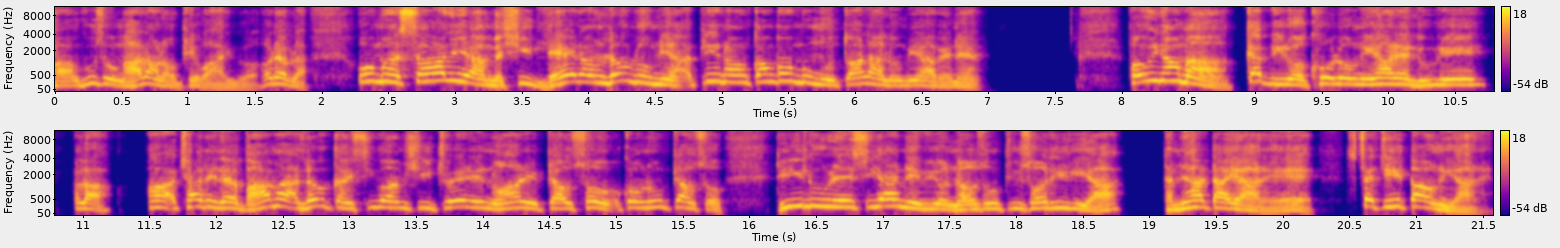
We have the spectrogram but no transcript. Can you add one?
ထောင်အခုဆို9000လောက်ဖြစ်သွားပြီပေါ့ဟုတ်တယ်ဗလားဟိုမှာစားရရမရှိလဲတောင်လုံးလို့မရအပြင်တောင်ကောင်းကောင်းမွန်မွန်သွားလာလို့မရပဲနဲ့ ဘုန်းကြီးကျောင်းမှာကပ်ပြီးတော့ခိုးလုံနေရတဲ့လူတွေဟုတ်လားဟာအခြားတွေလည်းဘာမှအလောက်အကန်စီးပွားမရှိကျွဲတွေနွားတွေပျောက်ဆုံးအကုန်လုံးပျောက်ဆုံးဒီလူတွေစီကနေပြီးတော့နောက်ဆုံးပြူစောတိတွေကဓမြတိုက်ရတယ်စက်ကြီးကောက်နေရတယ်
